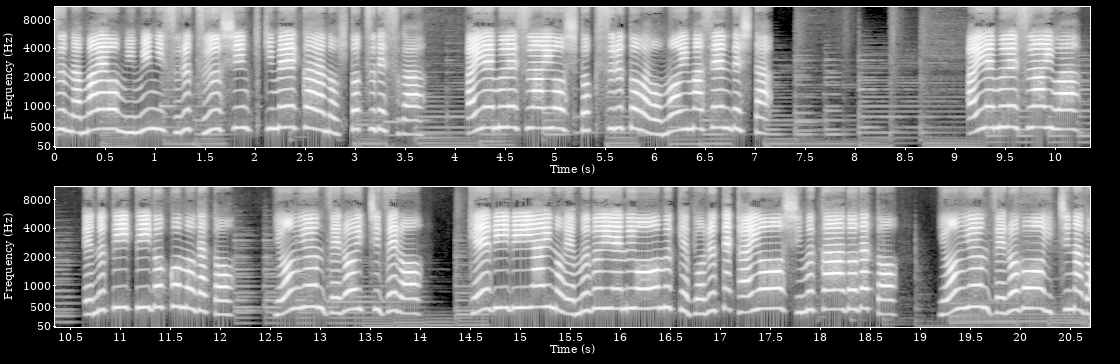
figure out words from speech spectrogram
ず名前を耳にする通信機器メーカーの一つですが、IMSI を取得するとは思いませんでした。IMSI は、NTT ドコモだと、44010、KDDI の MVNO 向けボルテ対応 SIM カードだと、44051など、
